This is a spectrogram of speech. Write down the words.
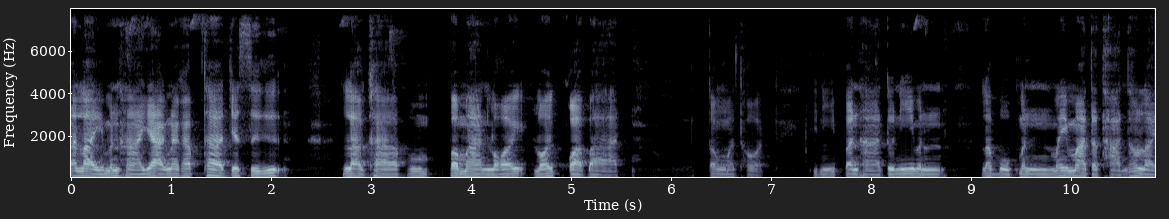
อะไรมันหายากนะครับ ถ้าจะซื้อราคาประมาณร้อยร้อยกว่าบาท ต้องมาถอด ทีนี้ปัญหาตัวนี้มันระบบมันไม่มาตรฐานเท่าไหร่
